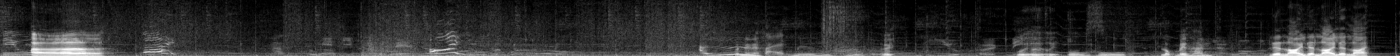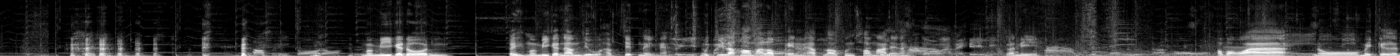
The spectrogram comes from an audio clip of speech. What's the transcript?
ซิวเออ วันหนึ่งอนะแตกหนึ่งอุ้ยอุ้ยอุ้ยโอ้โหหลบไม่ทันเลื่อนร้อยเลื่อนร้อยเลื่อนร้อยท็อปรีกอร์เหรอมามีก็โดนเอ้ยมามีก็นำอยู่ครับเจ็ดหนึ่งนะเมื่อกี้เราเข้ามาเราเป็นนะครับ เราเพิ่งเข้ามาเลยนะกออะไรให้ลิงก็นี่ถามเล่นๆอยู่ก็โอ้เขาบอกว่าโนไม่เกิน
